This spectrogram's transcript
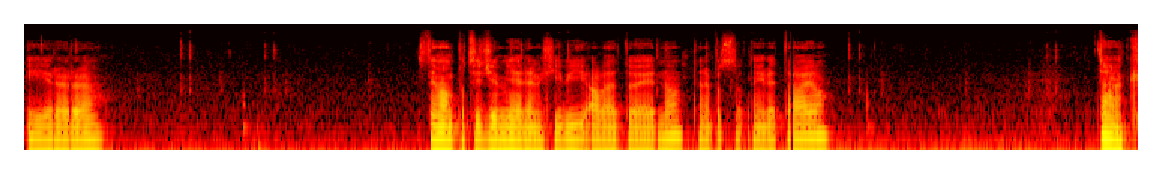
IRR. Zde mám pocit, že mě jeden chybí, ale to je jedno, to je nepodstatný detail. Tak,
